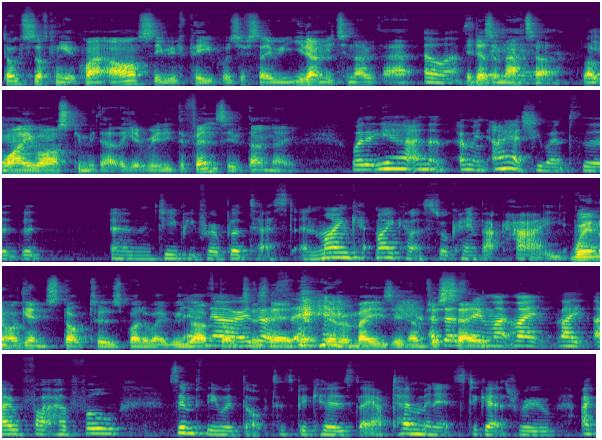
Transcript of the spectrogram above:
doctors often get quite arsy with people, as if say, you don't need to know that. oh, absolutely. It doesn't matter. yeah. Like, why are you asking me that? They get really defensive, don't they? Well, yeah, and uh, I mean, I actually went to the, the um, GP for a blood test, and mine, ca- my cholesterol came back high. We're and- not against doctors, by the way. We love no, doctors. They're, they're, they're amazing. I'm just saying. my, my, my, I have full sympathy with doctors because they have 10 minutes to get through. I,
